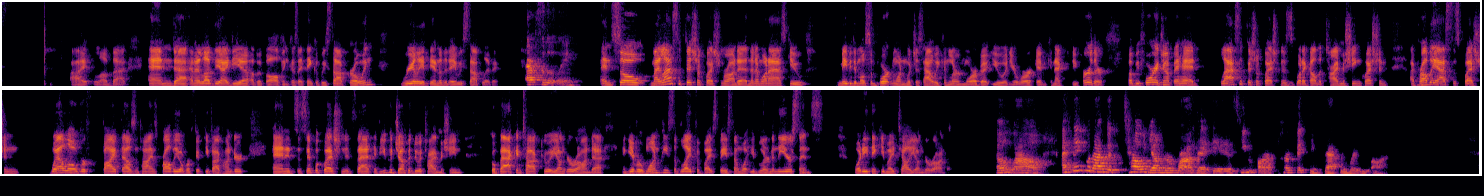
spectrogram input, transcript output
I love that, and uh, and I love the idea of evolving because I think if we stop growing, really at the end of the day, we stop living. Absolutely. And so my last official question, Rhonda, and then I want to ask you maybe the most important one, which is how we can learn more about you and your work and connect with you further. But before I jump ahead, last official question is what I call the time machine question. I probably asked this question well over 5,000 times, probably over 5,500. And it's a simple question. It's that if you could jump into a time machine, go back and talk to a younger Rhonda and give her one piece of life advice based on what you've learned in the year since, what do you think you might tell younger Rhonda? Oh, wow. I think what I would tell younger Rhonda is you are perfect exactly where you are.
